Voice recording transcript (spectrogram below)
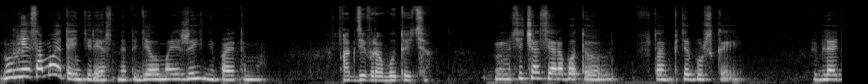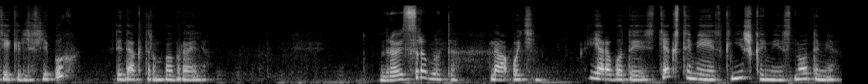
Ну, мне самой это интересно, это дело моей жизни, поэтому. А где вы работаете? Сейчас я работаю в Санкт-Петербургской библиотеке для слепых редактором по Брайлю. Нравится работа? Да, очень. Я работаю с текстами, с книжками, с нотами.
